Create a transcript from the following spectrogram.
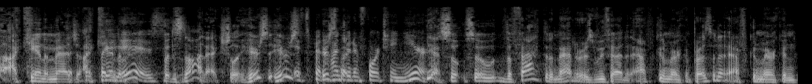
I can't imagine. But, I can't. But it is. But it's not actually. Here's here's. It's been here's 114 my, years. Yeah. So so the fact of the matter is, we've had an African American president, African American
